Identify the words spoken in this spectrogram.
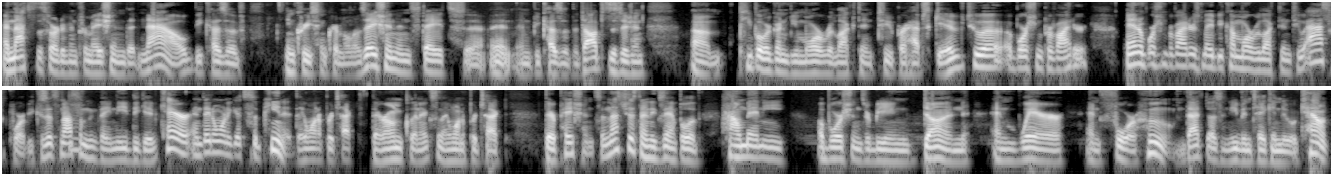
And that's the sort of information that now, because of increasing criminalization in states uh, and, and, because of the Dobbs decision, um, people are going to be more reluctant to perhaps give to an abortion provider. And abortion providers may become more reluctant to ask for because it's not mm-hmm. something they need to give care and they don't want to get subpoenaed. They want to protect their own clinics and they want to protect their patients. And that's just an example of how many abortions are being done and where and for whom. That doesn't even take into account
